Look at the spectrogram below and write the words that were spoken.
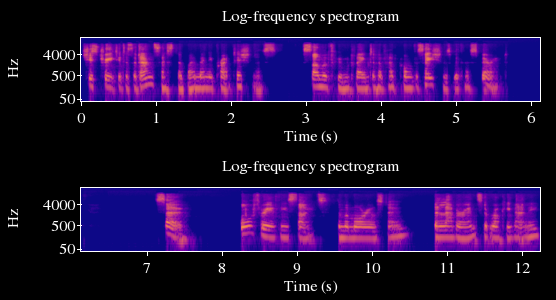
She's treated as an ancestor by many practitioners, some of whom claim to have had conversations with her spirit. So, all three of these sites the Memorial Stone, the labyrinths at Rocky Valley,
